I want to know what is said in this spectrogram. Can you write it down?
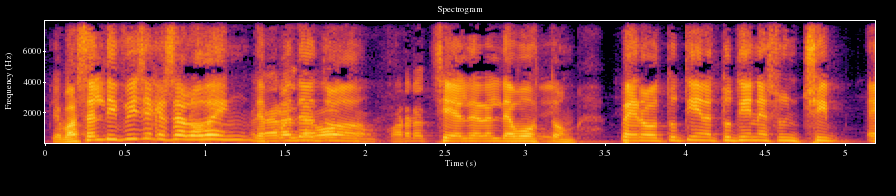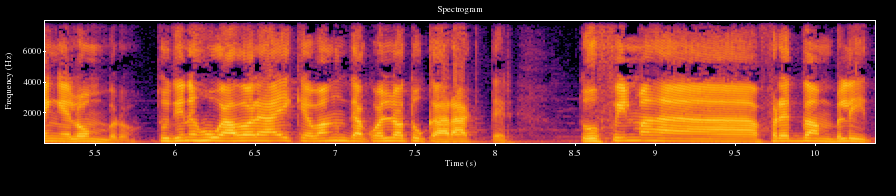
Que va a ser difícil que se lo den después el de, de todo. Boston, correcto. Sí, él era el de Boston. Pero tú tienes, tú tienes un chip en el hombro. Tú tienes jugadores ahí que van de acuerdo a tu carácter. Tú firmas a Fred Van Vliet.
